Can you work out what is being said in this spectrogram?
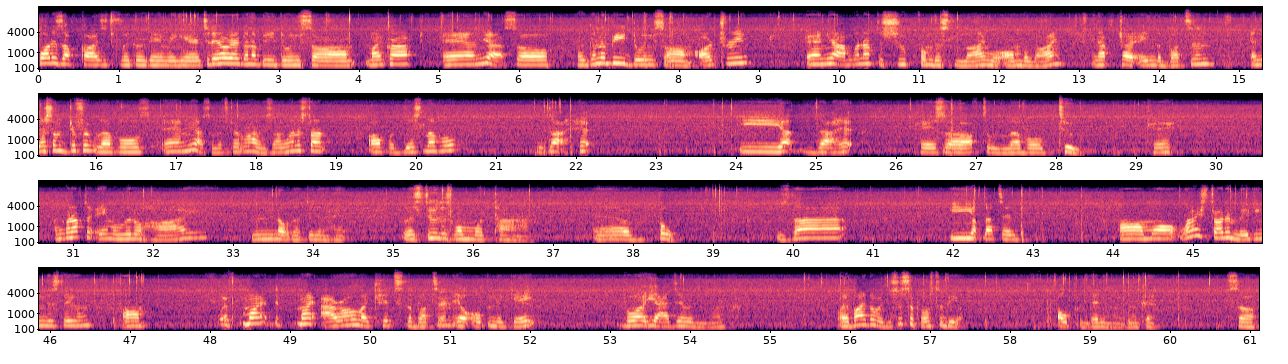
What is up guys, it's Flicker Gaming here today we're gonna be doing some Minecraft and yeah, so we're gonna be doing some archery and yeah, I'm gonna have to shoot from this line, we're on the line and I have to try to aim the button and there's some different levels and yeah, so let's get rolling. So I'm gonna start off with this level. Did that hit? Yep, that hit. Okay, so off to level 2. Okay. I'm gonna have to aim a little high. No, that didn't hit. Let's do this one more time. And boom. Is that? Yep, that's in. Um, well, when I started making this thing, um, if my if my arrow like hits the button, it'll open the gate. But yeah, it didn't really work. Oh, yeah, by the way, this is supposed to be opened anyway. Okay. So, I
